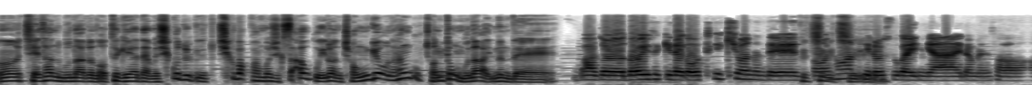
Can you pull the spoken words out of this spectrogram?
어 재산 문화는 어떻게 해야 되면 식구들끼리 또 치고받고 한 번씩 싸우고 이런 정겨운 한국 전통 음. 문화가 있는데 맞아 너희 새끼 내가 어떻게 키웠는데 그치, 너 그치. 형한테 이럴 수가 있냐 이러면서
